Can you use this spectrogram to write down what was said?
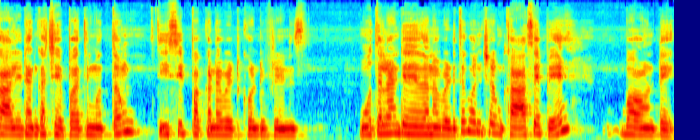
కాలినాక చపాతి మొత్తం తీసి పక్కన పెట్టుకోండి ఫ్రెండ్స్. మూత లాంటిది ఏదైనా పెడితే కొంచెం కాసేపే బాగుంటాయి.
